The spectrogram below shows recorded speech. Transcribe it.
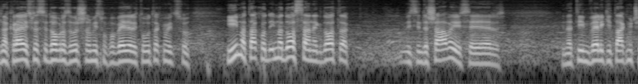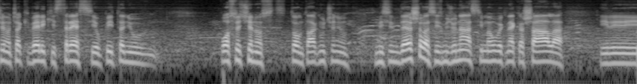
na kraju sve se dobro završilo, mi smo pobedili tu utakmicu. I ima tako, ima dosta anegdota, mislim dešavaju se jer na tim velikim takmičenjima čak i veliki stres je u pitanju posvećenost tom takmičenju. Mislim, dešava se između nas, ima uvek neka šala ili...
